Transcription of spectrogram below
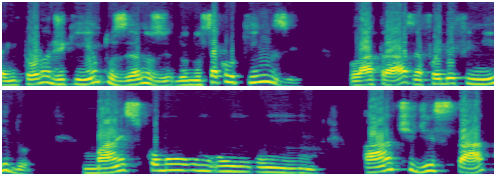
a, em torno de 500 anos, do, no século XV, lá atrás, né, foi definido mais como um, um, um arte de estar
